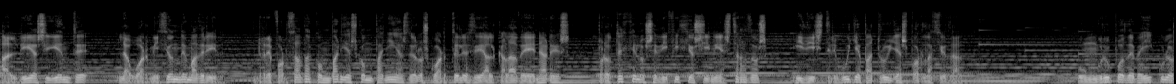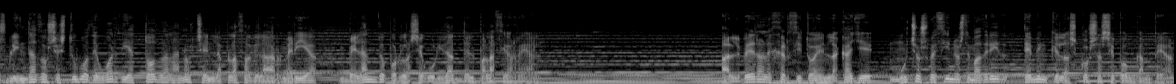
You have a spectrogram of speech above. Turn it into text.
Al día siguiente, la guarnición de Madrid, reforzada con varias compañías de los cuarteles de Alcalá de Henares, protege los edificios siniestrados y distribuye patrullas por la ciudad. Un grupo de vehículos blindados estuvo de guardia toda la noche en la Plaza de la Armería, velando por la seguridad del Palacio Real. Al ver al ejército en la calle, muchos vecinos de Madrid temen que las cosas se pongan peor.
